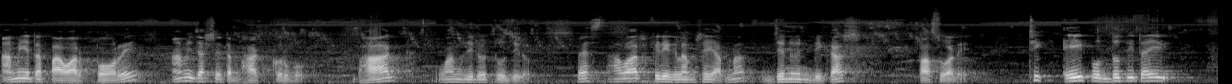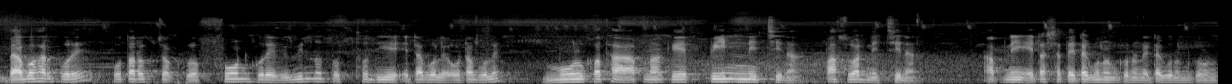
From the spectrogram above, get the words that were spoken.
আমি এটা পাওয়ার পরে আমি জাস্ট এটা ভাগ করব। ভাগ ওয়ান জিরো টু জিরো। ব্যাস, আবার ফিরে গেলাম সেই আপনার জেনুইন বিকাশ পাসওয়ার্ডে। ঠিক এই পদ্ধতিটাই ব্যবহার করে প্রতারক চক্র ফোন করে বিভিন্ন তথ্য দিয়ে এটা বলে, ওটা বলে, মূল কথা আপনাকে পিন নিচ্ছি না, পাসওয়ার্ড নিচ্ছি না। আপনি এটার সাথে এটা গুণন করুন, এটা গুণন করুন,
